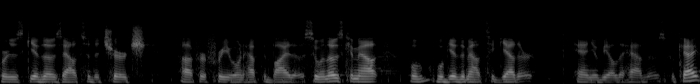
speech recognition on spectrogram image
We'll just give those out to the church uh, for free. You won't have to buy those. So when those come out, we'll, we'll give them out together, and you'll be able to have those, okay?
